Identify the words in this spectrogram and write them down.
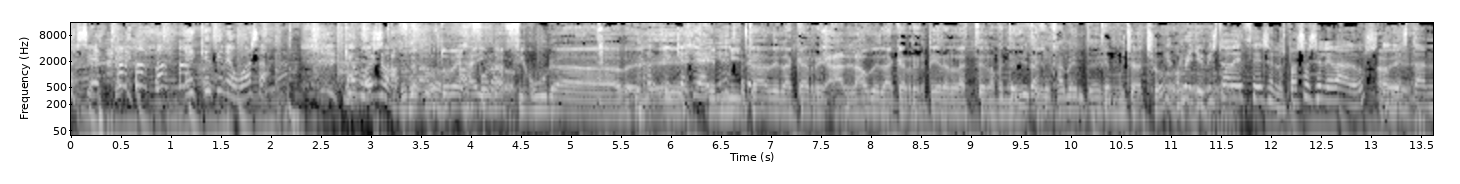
Es, que, es que tiene WhatsApp. Qué bueno. Tú de pronto ves ahí una figura eh, ¿Qué en este? mitad de la carretera, al lado de la carretera a las 3 de la mañana. mira fijamente. Este muchacho. Hombre, yo he visto a veces en los pasos elevados, A donde ver. están,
